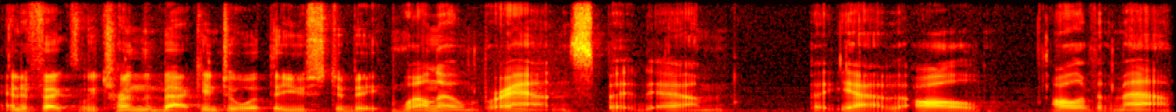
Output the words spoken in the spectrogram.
and effectively turn them back into what they used to be? well-known brands, but um, but yeah, all all over the map.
